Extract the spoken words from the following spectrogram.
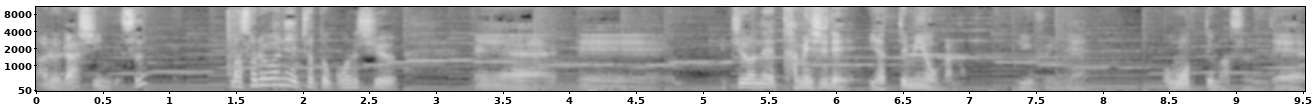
あるらしいんです。まあ、それはね、ちょっと今週、えーえー一応ね、試しでやってみようかなというふうにね、思ってますんで、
